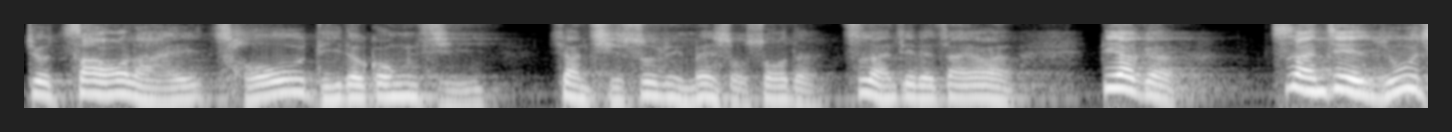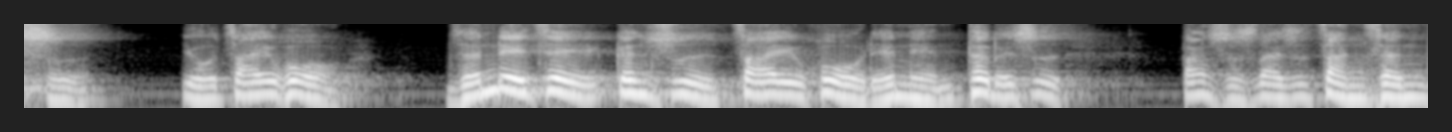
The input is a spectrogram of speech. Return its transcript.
就招来仇敌的攻击，像启示录里面所说的自然界的灾害。第二个，自然界如此有灾祸，人类界更是灾祸连连。特别是当时实在是战争，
